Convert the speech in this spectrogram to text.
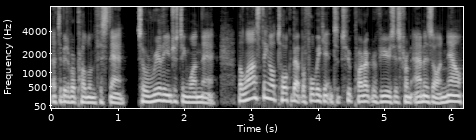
That's a bit of a problem for Stan. So, a really interesting one there. The last thing I'll talk about before we get into two product reviews is from Amazon. Now,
